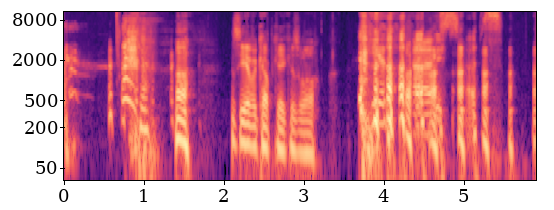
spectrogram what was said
Does he have a cupcake as well? He is Yes.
